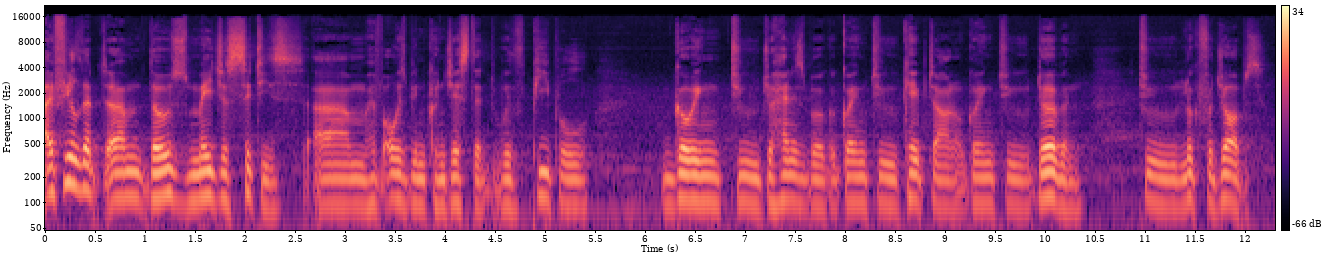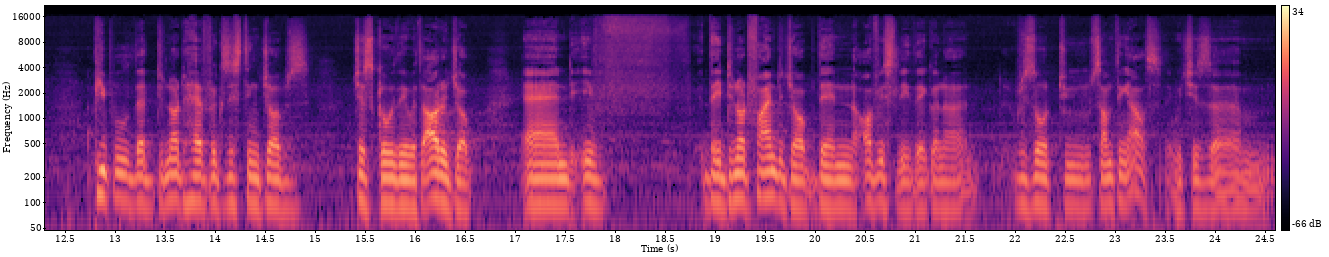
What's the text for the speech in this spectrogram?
I feel that um, those major cities um, have always been congested with people going to Johannesburg or going to Cape Town or going to Durban to look for jobs. People that do not have existing jobs just go there without a job. And if they do not find a job, then obviously they're going to resort to something else, which is um,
